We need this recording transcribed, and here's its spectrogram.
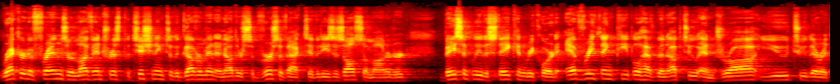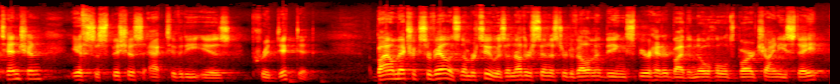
Record of friends or love interests petitioning to the government and other subversive activities is also monitored. Basically, the state can record everything people have been up to and draw you to their attention if suspicious activity is predicted. Biometric surveillance, number two, is another sinister development being spearheaded by the no holds barred Chinese state.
